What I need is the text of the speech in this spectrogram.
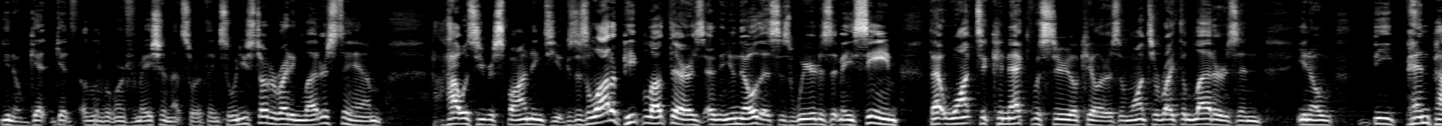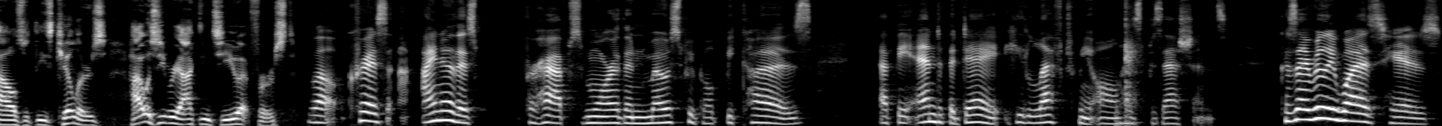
you know, get get a little bit more information, that sort of thing. So when you started writing letters to him, how was he responding to you? Because there's a lot of people out there, and you know this, as weird as it may seem, that want to connect with serial killers and want to write them letters and you know be pen pals with these killers. How was he reacting to you at first? Well, Chris, I- know this perhaps more than most people because at the end of the day, he left me all his possessions because I really was his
